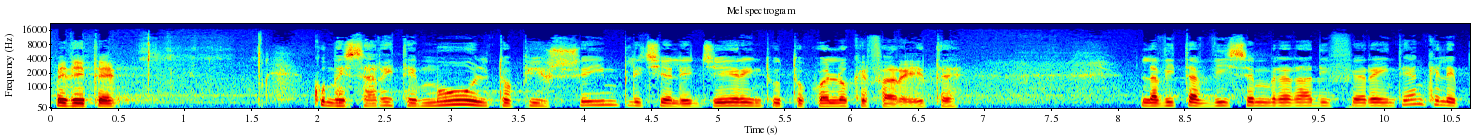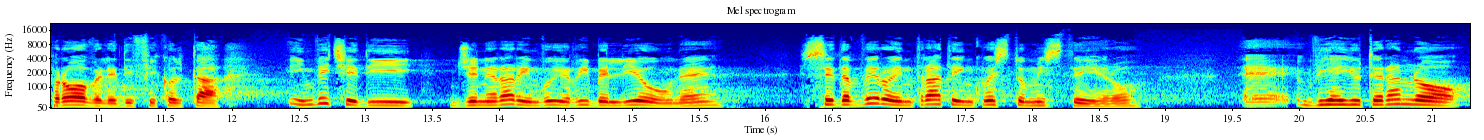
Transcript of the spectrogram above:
Vedete come sarete molto più semplici e leggeri in tutto quello che farete. La vita vi sembrerà differente, anche le prove, le difficoltà, invece di generare in voi ribellione, se davvero entrate in questo mistero, eh, vi aiuteranno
